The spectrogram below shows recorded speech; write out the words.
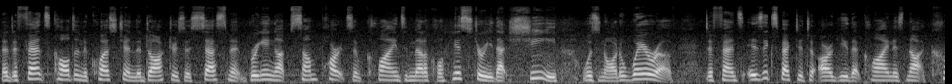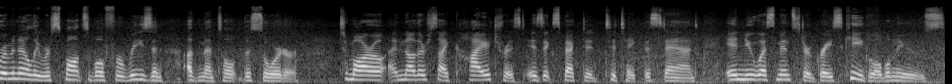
The defense called into question the doctor's assessment, bringing up some parts of Klein's medical history that she was not aware of. Defense is expected to argue that Klein is not criminally responsible for reason of mental disorder. Tomorrow, another psychiatrist is expected to take the stand. In New Westminster, Grace Ke, Global News.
